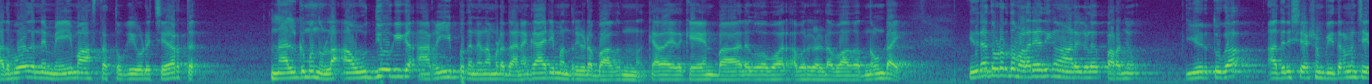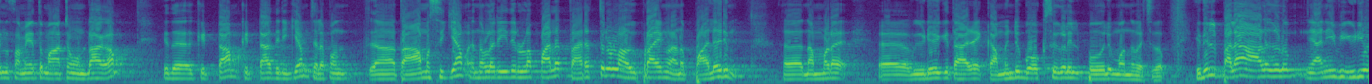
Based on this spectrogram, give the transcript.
അതുപോലെ തന്നെ മെയ് മാസത്തെ തുകയോട് ചേർത്ത് നൽകുമെന്നുള്ള ഔദ്യോഗിക അറിയിപ്പ് തന്നെ നമ്മുടെ ധനകാര്യമന്ത്രിയുടെ ഭാഗത്തു നിന്ന് അതായത് കെ എൻ ബാലഗോപാൽ അവരുടെ ഭാഗത്തു നിന്ന് ഉണ്ടായി. ഇതിനെ തുടർന്ന് വളരെയധികം ആളുകൾ പറഞ്ഞു ഈ ഒരു തുക അതിനുശേഷം വിതരണം ചെയ്യുന്ന സമയത്ത് മാറ്റം ഉണ്ടാകാം. ഇത് കിട്ടാം കിട്ടാതിരിക്കാം ചിലപ്പം താമസിക്കാം എന്നുള്ള രീതിയിലുള്ള പല തരത്തിലുള്ള അഭിപ്രായങ്ങളാണ് പലരും നമ്മുടെ വീഡിയോയ്ക്ക് താഴെ കമന്റ് ബോക്സുകളിൽ പോലും വന്നു വെച്ചത്. ഇതിൽ പല ആളുകളും ഞാൻ ഈ വീഡിയോ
